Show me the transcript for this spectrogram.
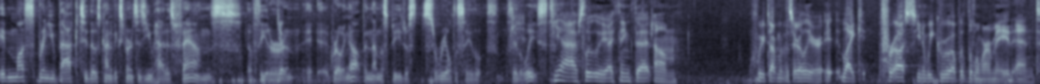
it must bring you back to those kind of experiences you had as fans of theater Yep. and uh, growing up, and that must be just surreal to say the, say the least. Yeah, absolutely. I think that um, we were talking about this earlier. It, like for us, you know, we grew up with Little Mermaid and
